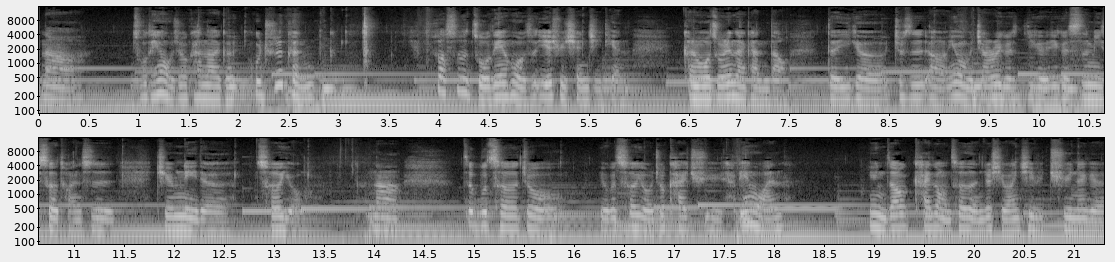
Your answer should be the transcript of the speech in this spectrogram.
那昨天我就看到一个，我觉得可能不知道是不是昨天，或者是也许前几天，可能我昨天才看到的一个，就是呃，因为我们加入一个一个一个私密社团是 Jimny 的车友，那这部车就有个车友就开去海边玩，因为你知道开这种车的人就喜欢去去那个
